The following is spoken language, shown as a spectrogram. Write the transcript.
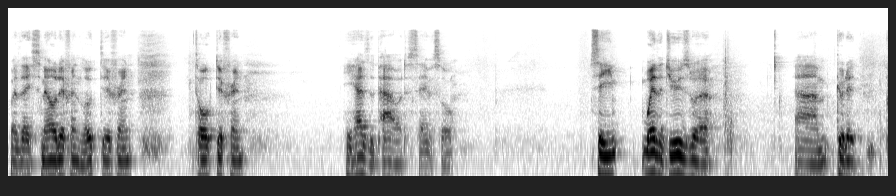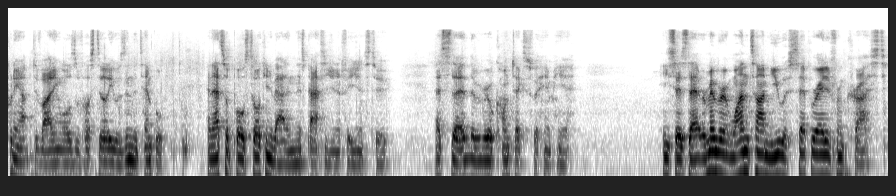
whether they smell different, look different, talk different, He has the power to save us all. See, where the Jews were um, good at putting up dividing walls of hostility was in the temple. And that's what Paul's talking about in this passage in Ephesians 2. That's the, the real context for him here. He says that, remember at one time you were separated from Christ,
